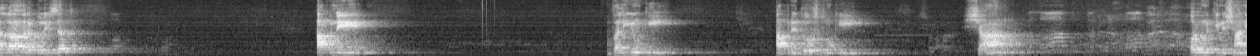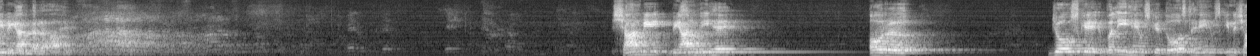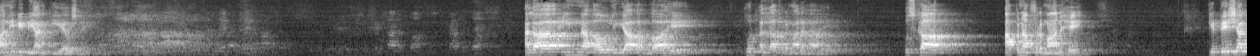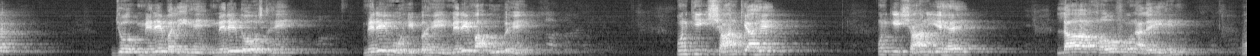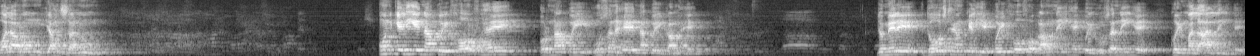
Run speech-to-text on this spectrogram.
अल्लाह रब्बुल इज़्ज़त अपने वलियों की, अपने दोस्तों की शान और उनकी निशानी बयान कर रहा है। शान भी बयान हुई है और जो उसके वली हैं, उसके दोस्त हैं, उसकी निशानी भी बयान की है उसने। अला इन्ना अलिया अल्लाह है खुद अल्लाह फरमा रहा है, उसका अपना फरमान है कि बेशक जो मेरे वली हैं, मेरे दोस्त हैं, मेरे मोहिब हैं, मेरे महबूब हैं उनकी शान क्या है? उनकी शान ये है, ला खौफुन अलैहिम वलहुम यहजनून। उनके लिए ना कोई खौफ है और ना कोई हुसन है, ना कोई गम है। जो मेरे दोस्त हैं, उनके लिए कोई खौफ गम नहीं है, कोई हुसन नहीं है, कोई मलाल नहीं है।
